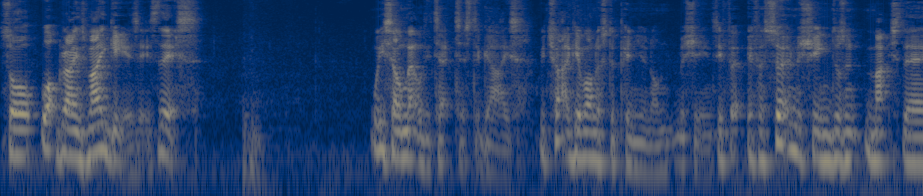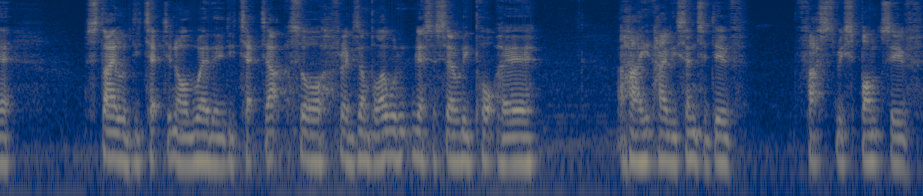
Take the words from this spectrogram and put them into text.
So what grinds my gears is this. We sell metal detectors to guys. We try to give honest opinion on machines. If a, if a certain machine doesn't match their style of detecting or where they detect at, so for example, I wouldn't necessarily put a, a high, highly sensitive, fast responsive,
